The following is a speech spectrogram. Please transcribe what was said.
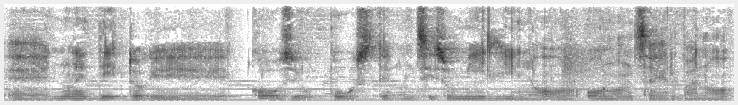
Eh, non è detto che cose opposte non si somiglino o non servano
